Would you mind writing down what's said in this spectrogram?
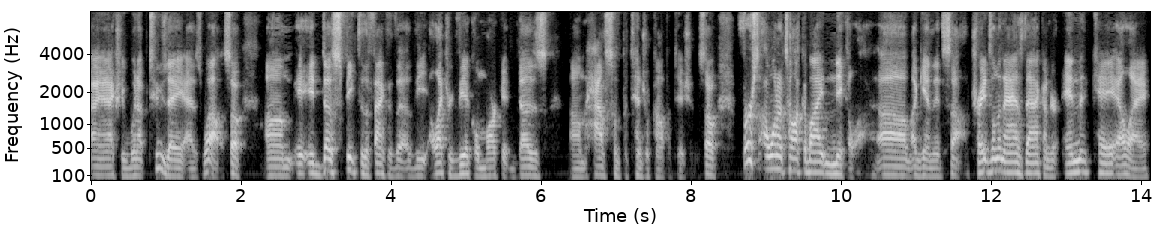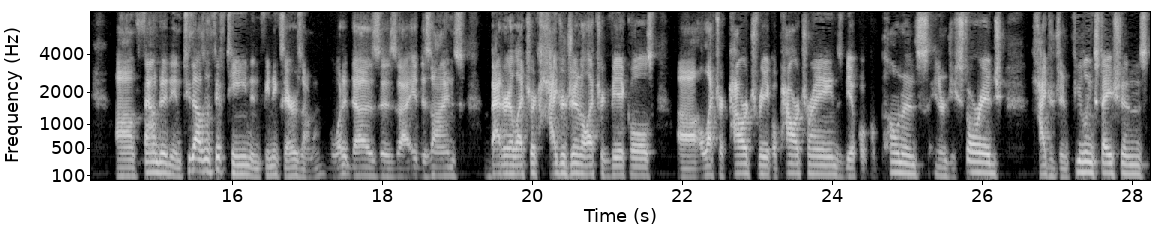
actually went up Tuesday as well. So um, it, it, does speak to the fact that the, the electric vehicle market does um, have some potential competition. So first, I want to talk about Nikola. Um, again, it's uh, trades on the Nasdaq under NKLA uh, founded in 2015 in Phoenix, Arizona. What it does is uh, it designs battery electric, hydrogen electric vehicles, uh, electric power vehicle powertrains, vehicle components, energy storage, hydrogen fueling stations.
